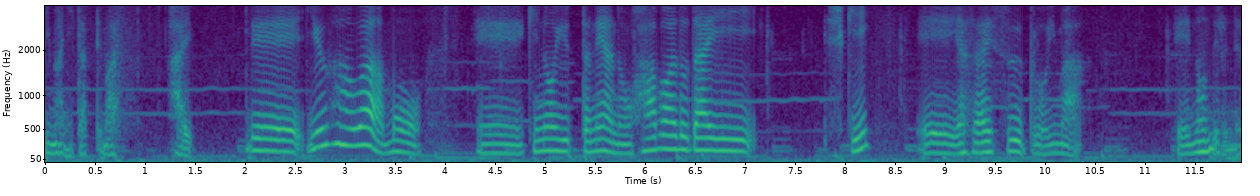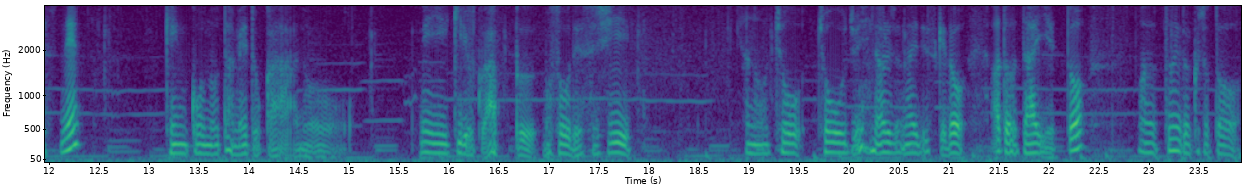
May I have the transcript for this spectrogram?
今に至ってます。はい、で夕飯はもう、えー、昨日言ったねあのハーバード大式、えー、野菜スープを今、えー、飲んでるんですね。健康のためとかあの免疫力アップもそうですしあの長寿になるじゃないですけどあとはダイエット、まあ、とにかくちょっと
